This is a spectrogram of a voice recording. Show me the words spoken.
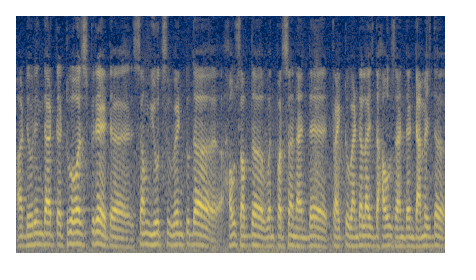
uh, during that uh, two hours period uh, some youths went to the house of the one person and they tried to vandalize the house and then damage the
